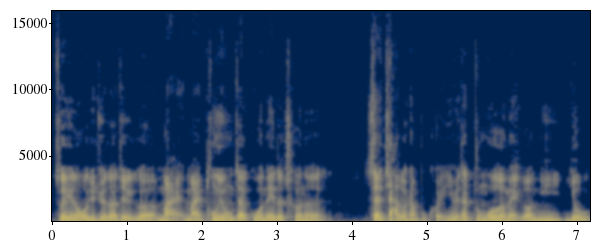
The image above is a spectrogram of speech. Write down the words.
所以呢，我就觉得这个买买通用在国内的车呢，在价格上不亏，因为它中国和美国，你有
